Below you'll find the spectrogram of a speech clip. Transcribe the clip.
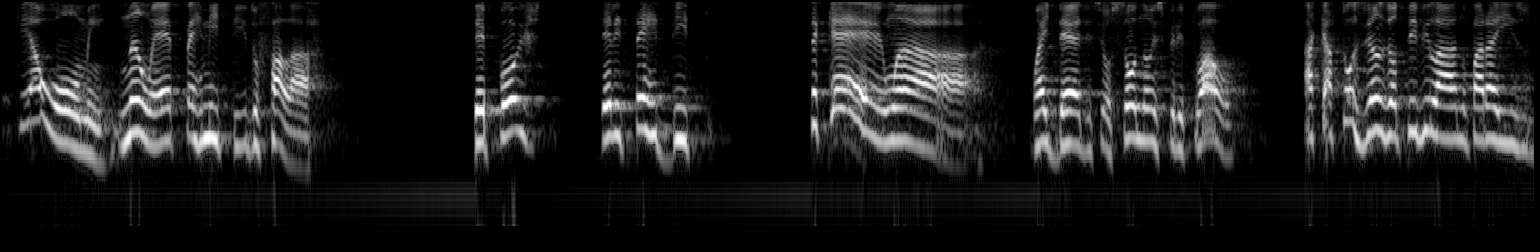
que ao homem não é permitido falar. Depois dele ter dito: Você quer uma uma ideia de se eu sou não espiritual, há 14 anos eu tive lá no paraíso.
